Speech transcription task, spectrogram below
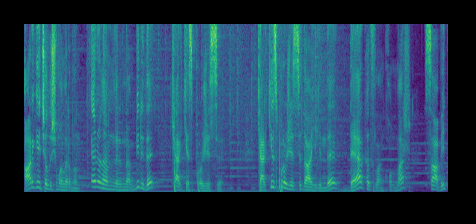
ARGE çalışmalarının en önemlilerinden biri de Kerkes projesi. Kerkes projesi dahilinde değer katılan konular sabit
